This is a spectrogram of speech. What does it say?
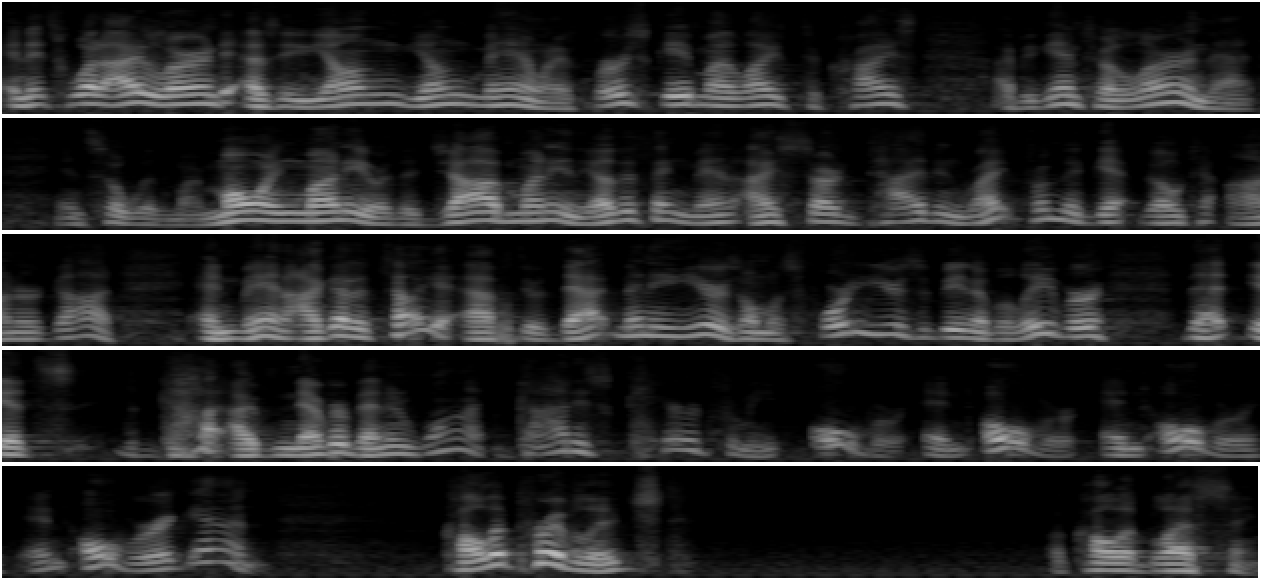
And it's what I learned as a young, young man. When I first gave my life to Christ, I began to learn that. And so, with my mowing money or the job money and the other thing, man, I started tithing right from the get go to honor God. And man, I got to tell you, after that many years, almost 40 years of being a believer, that it's God, I've never been in want. God has cared for me over and over and over and over again. Call it privileged or call it blessing.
